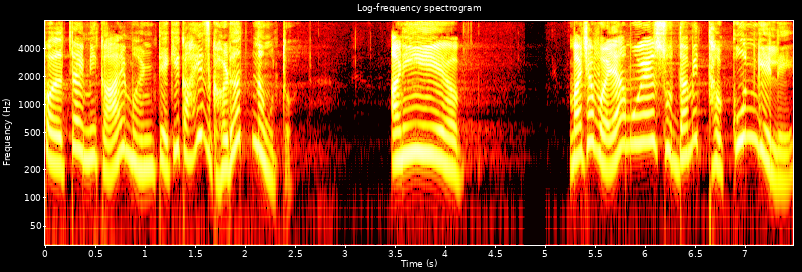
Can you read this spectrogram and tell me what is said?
कळतंय मी काय म्हणते की काहीच घडत नव्हतं. आणि माझ्या वयामुळे सुद्धा मी थकून गेले.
